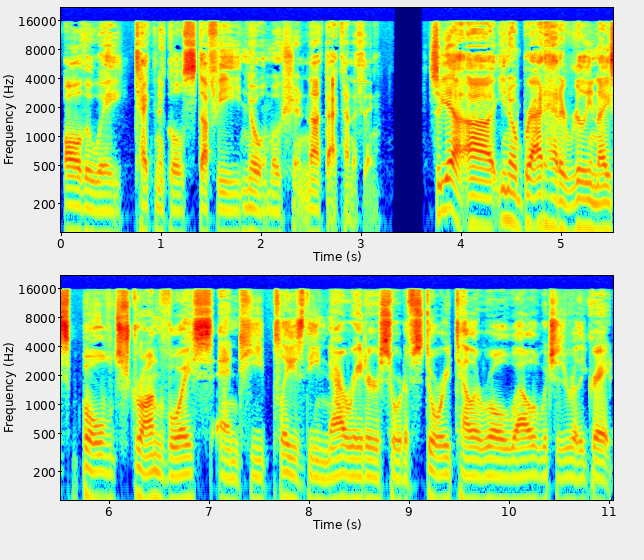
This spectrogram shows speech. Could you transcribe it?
all the way technical, stuffy, no emotion, not that kind of thing. So yeah, uh, you know, Brad had a really nice, bold, strong voice, and he plays the narrator sort of storyteller role well, which is really great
